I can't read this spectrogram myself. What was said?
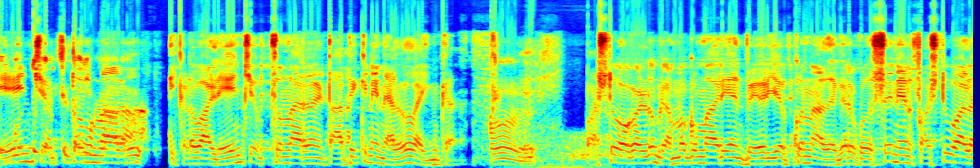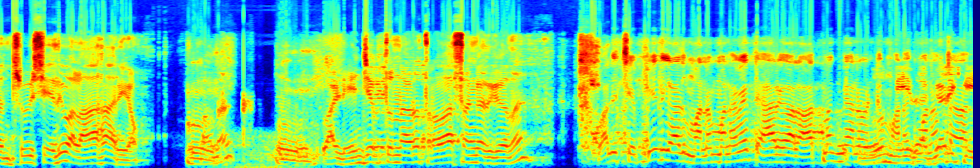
ఏ-. చెప్తున్నారు? ఇక్కడ వాళ్ళు ఏం చెప్తున్నారు అనే టాపిక్ నేను వెళ్ళాల ఇంకా. ఫస్ట్ ఒకళ్ళు బ్రహ్మకుమారి అని పేరు చెప్పుకుని నా దగ్గరకు వస్తే నేను ఫస్ట్ వాళ్ళని చూసేది వాళ్ళ ఆహార్యం. అవునా. వాళ్ళు ఏం చెప్తున్నారో తర్వాత సంగతి కదా? వాళ్ళు చెప్పేది కాదు. మనం మనమే తయారు కావాలి. ఆత్మజ్ఞానం అంటే మీ దగ్గరికి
